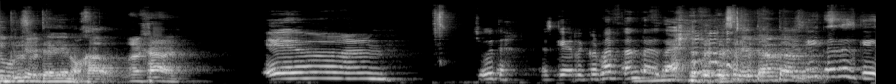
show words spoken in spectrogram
incluso que- te haya enojado. Ajá. Eh, chuta, es que recordar tantas. Es que hay Es tantas. que hay cosas que.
